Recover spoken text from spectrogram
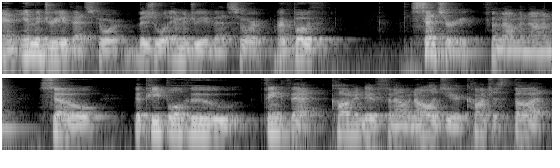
and imagery of that sort, visual imagery of that sort, are both sensory phenomenon. So the people who think that cognitive phenomenology or conscious thought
